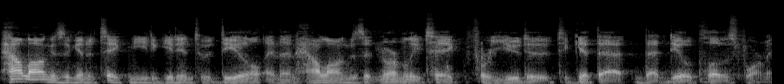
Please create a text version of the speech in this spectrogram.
How long is it going to take me to get into a deal, and then how long does it normally take for you to to get that that deal closed for me?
